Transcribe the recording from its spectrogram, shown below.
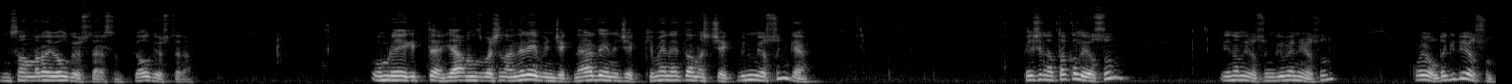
İnsanlara yol göstersin. Yol gösteren. Umre'ye gitti. Yalnız başına nereye binecek? Nerede inecek? Kime ne danışacak? Bilmiyorsun ki. Peşine takılıyorsun. inanıyorsun, güveniyorsun. O yolda gidiyorsun.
